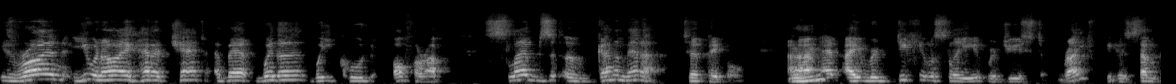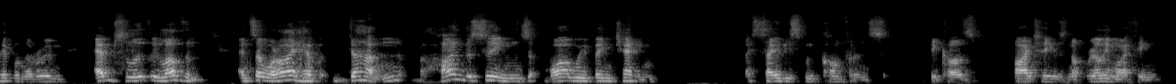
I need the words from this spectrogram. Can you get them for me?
is Ryan, you and I had a chat about whether we could offer up slabs of Gunnamatta to people uh, Mhm. at a ridiculously reduced rate because some people in the room absolutely love them. And so, what I have done behind the scenes while we've been chatting, I say this with confidence because IT is not really my thing,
